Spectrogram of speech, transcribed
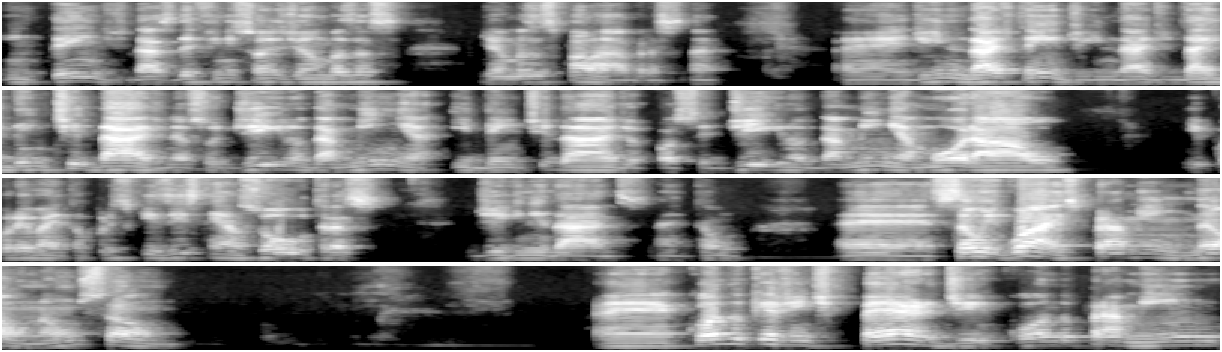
entende das definições de ambas as, de ambas as palavras, né? É, dignidade tem dignidade da identidade, né? Eu sou digno da minha identidade, eu posso ser digno da minha moral e por aí vai. Então, por isso que existem as outras dignidades, né? Então, é, são iguais? Para mim, não, não são. É, quando que a gente perde? Quando, para mim,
